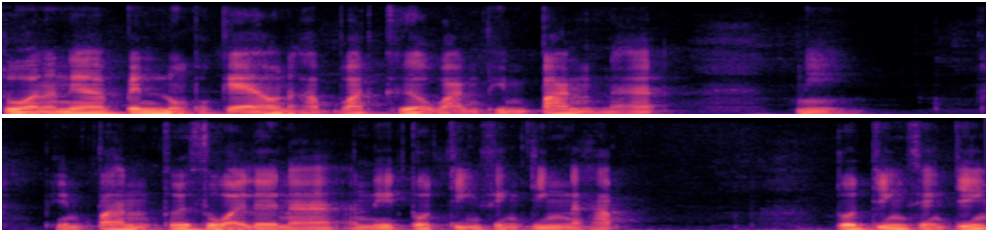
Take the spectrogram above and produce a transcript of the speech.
ส่วนอันเนี้ยเป็นหลวงพ่อแก้วนะครับ วัดเครือวันพิมพ์ปั้นนะฮะนี่ พิมพ์ปั้นสวยๆเลยนะ อันนี้ตัวจริงเสียงจริงนะครับ ตัวจริงเสียงจริง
